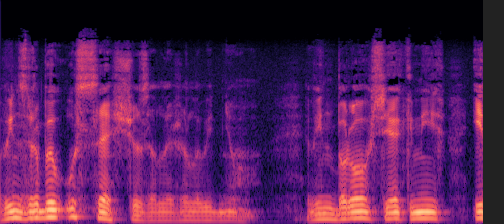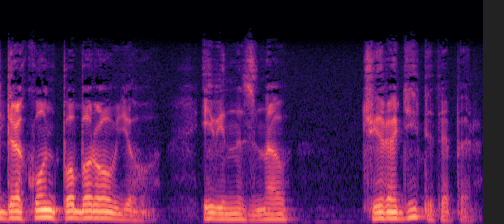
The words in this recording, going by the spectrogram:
Він зробив усе, що залежало від нього. Він боровся, як міг, і дракон поборов його, і він не знав, чи радіти тепер,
